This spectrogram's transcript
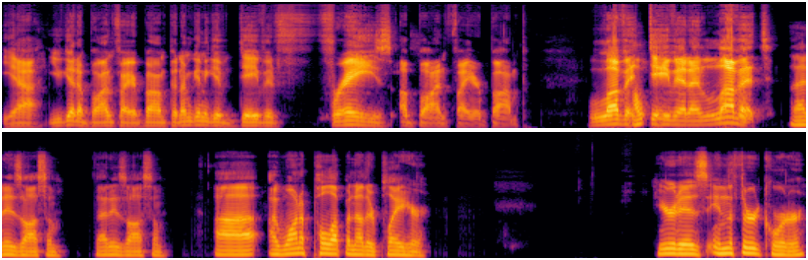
yeah, you get a bonfire bump, and I'm gonna give David Phrase a bonfire bump. Love it, Oh. David. I love it. That is awesome. That is awesome. Uh, I want to pull up another play here. Here it is in the third quarter.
